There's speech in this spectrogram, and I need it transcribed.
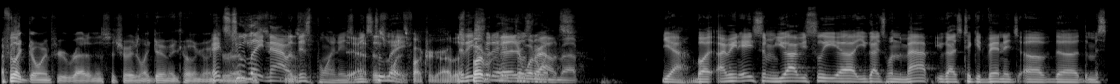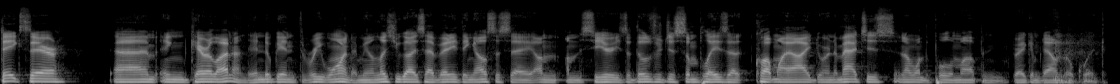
I feel like going through red in this situation, like getting the kill and going It's through too red late is- now at is- this point. It's, yeah, it's too one's late. fucked regardless. They But shoulda hit they didn't those wanna win routes. the map. Yeah, but I mean, Asim, you obviously uh, you guys won the map. You guys took advantage of the the mistakes there. Um, in Carolina, they end up getting three one. I mean, unless you guys have anything else to say on on the series, that those are just some plays that caught my eye during the matches, and I wanted to pull them up and break them down real quick.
